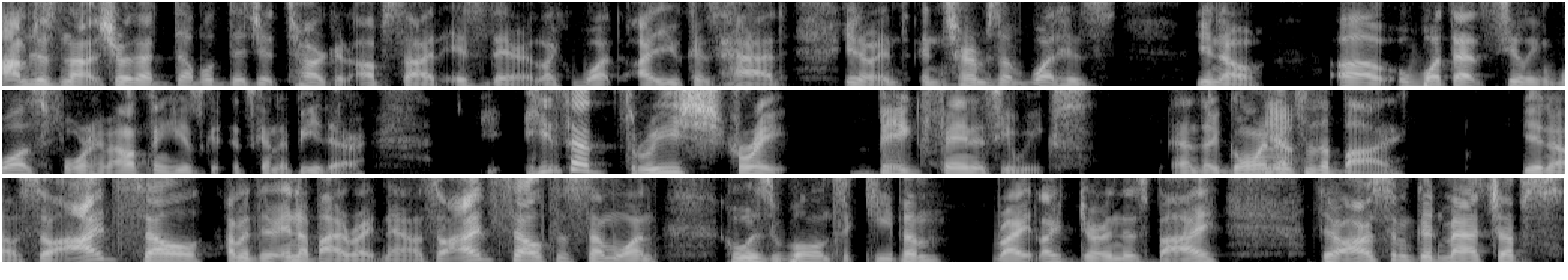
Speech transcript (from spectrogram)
I'm just not sure that double digit target upside is there, like what Aiyuk has had, you know, in, in terms of what his, you know, uh, what that ceiling was for him. I don't think he's it's going to be there. He's had three straight big fantasy weeks, and they're going yeah. into the bye. You know, so I'd sell. I mean, they're in a bye right now, so I'd sell to someone who is willing to keep him right, like during this bye. There are some good matchups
